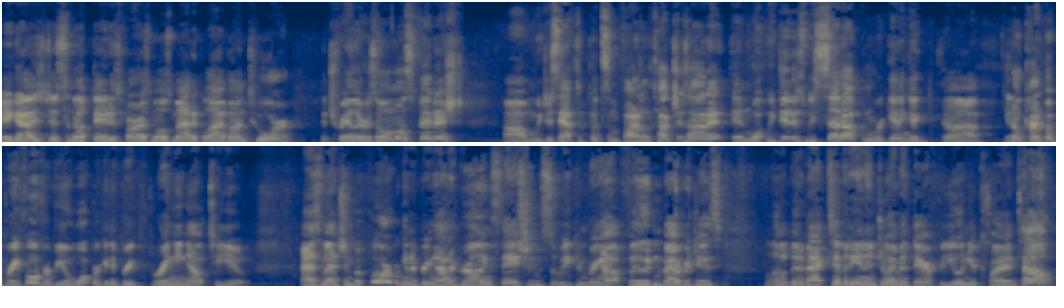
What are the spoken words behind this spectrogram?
Hey guys, just an update as far as Mosmatic Live on tour. The trailer is almost finished. Um, we just have to put some final touches on it. And what we did is we set up and we're getting a, uh, you know, kind of a brief overview of what we're going to be bringing out to you. As mentioned before, we're going to bring out a grilling station so we can bring out food and beverages, a little bit of activity and enjoyment there for you and your clientele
